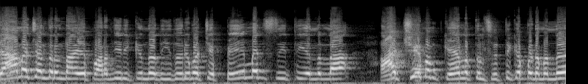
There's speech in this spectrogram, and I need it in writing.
രാമചന്ദ്രൻ നായർ പറഞ്ഞിരിക്കുന്നത് ഇതൊരു പക്ഷേ പേയ്മെന്റ് സീറ്റ് എന്നുള്ള ആക്ഷേപം കേരളത്തിൽ സൃഷ്ടിക്കപ്പെടുമെന്ന്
